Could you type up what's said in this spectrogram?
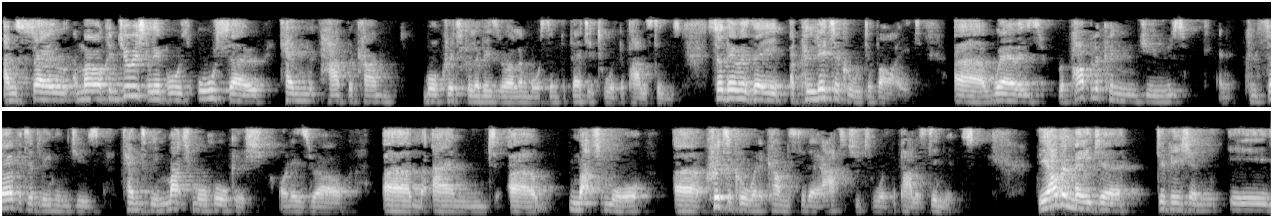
And so American Jewish liberals also tend have become more critical of Israel and more sympathetic toward the Palestinians. So there is a, a political divide, uh, whereas Republican Jews and conservative leaning Jews tend to be much more hawkish on Israel um, and uh, much more uh, critical when it comes to their attitude toward the Palestinians. The other major division is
